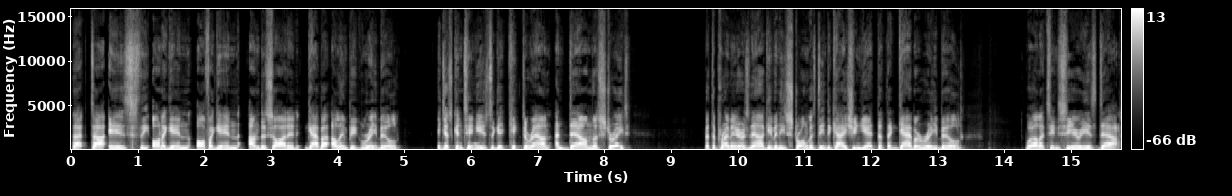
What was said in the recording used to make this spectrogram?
that uh, is the on again, off again, undecided Gabba Olympic rebuild, it just continues to get kicked around and down the street. But the Premier has now given his strongest indication yet that the Gabba rebuild, well, it's in serious doubt.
